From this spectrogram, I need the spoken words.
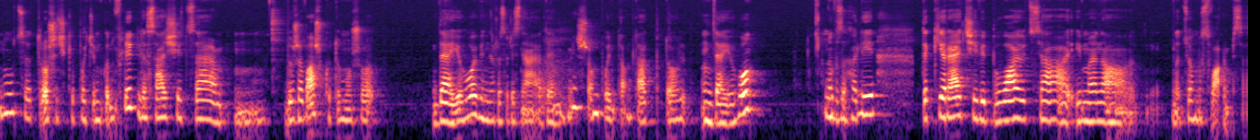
Ну, це трошечки потім конфлікт для Саші. Це дуже важко, тому що де його, він розрізняє, де мій шампунь, там так, де його. Ну, взагалі, такі речі відбуваються, і ми на, на цьому сваримося.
